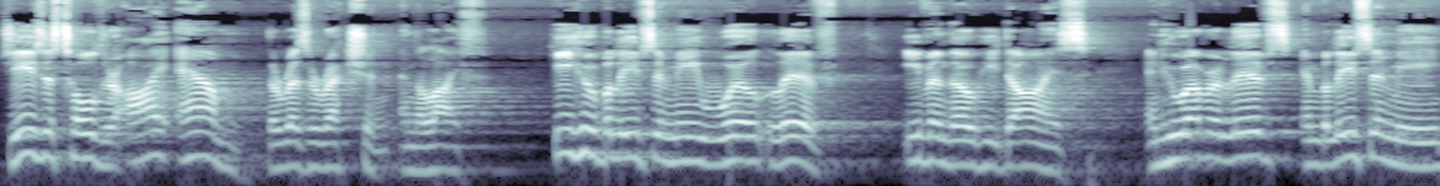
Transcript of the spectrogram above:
Jesus told her, I am the resurrection and the life. He who believes in me will live even though he dies. And whoever lives and believes in me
